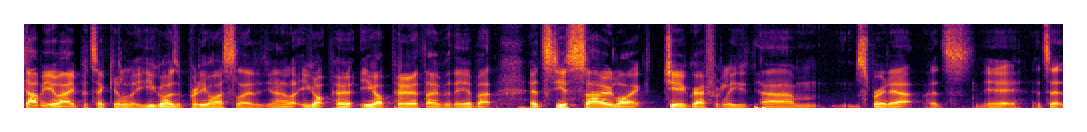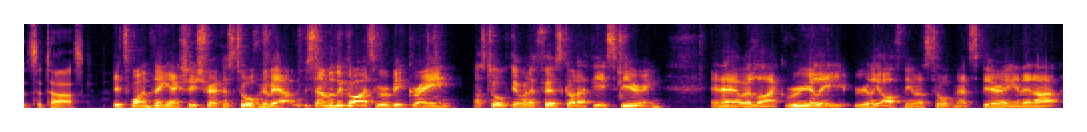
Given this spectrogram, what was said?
WA particularly, you guys are pretty isolated. You know, like you got Perth, you got Perth over there, but it's just so like geographically um, spread out. It's yeah, it's a, it's a task. it's one thing actually Shrek was talking about. Some of the guys who were a bit green, I was talking to when I first got up here spearing, and they were like really, really off me when I was talking about spearing. And then I,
